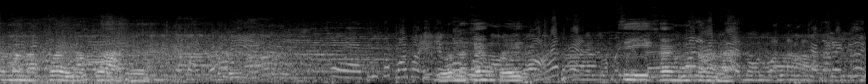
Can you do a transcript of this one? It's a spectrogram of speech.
จะมานับไว้นับลากเลยโอ้ผู้ก็พอมาโดนนักแข้งไปสี่แข้งเท่านั้นนะจะอะไรขึ้น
